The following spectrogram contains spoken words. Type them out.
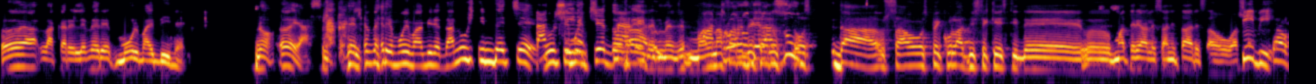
ăia la care le mere mult mai bine. Nu, ăia sunt la care le mere mult mai bine, dar nu știm de ce. Dar nu știm cine în ce mere? Care domeniu. merge, mai în afară Patronul de de la care Zoom. o, o, da, s-au speculat niște chestii de uh, materiale sanitare sau așa. Tibi, Sau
